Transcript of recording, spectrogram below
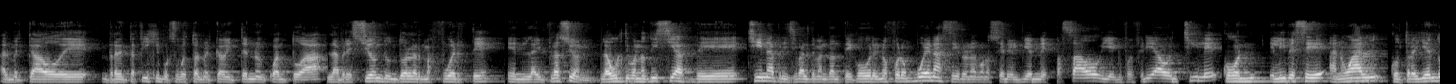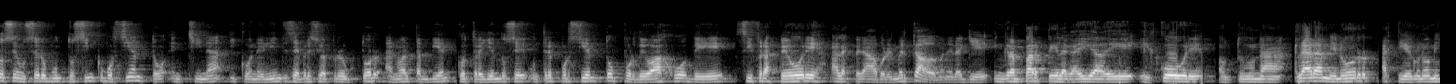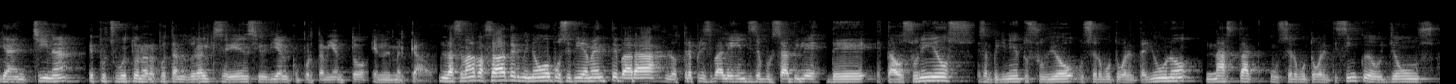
al mercado de renta fija y por supuesto al mercado interno en cuanto a la presión de un dólar más fuerte en la inflación. Las últimas noticias de China, principal demandante de cobre, no fueron buenas, se dieron a conocer el viernes pasado, día que fue feriado en Chile, con el IPC anual contrayéndose un 0.5% en China y con el índice de precio del productor anual también contrayéndose un 3% por debajo de cifras peores a la esperada por el mercado, de manera que en gran parte la caída del cobre, aunque una clara menor actividad económica en China, es por supuesto una respuesta natural que se evidencia hoy día en el comportamiento en el mercado. La semana pasada terminó positivamente para los tres principales índices bursátiles de Estados Unidos. S&P 500 subió un 0.41, Nasdaq un 0.45 y Dow Jones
